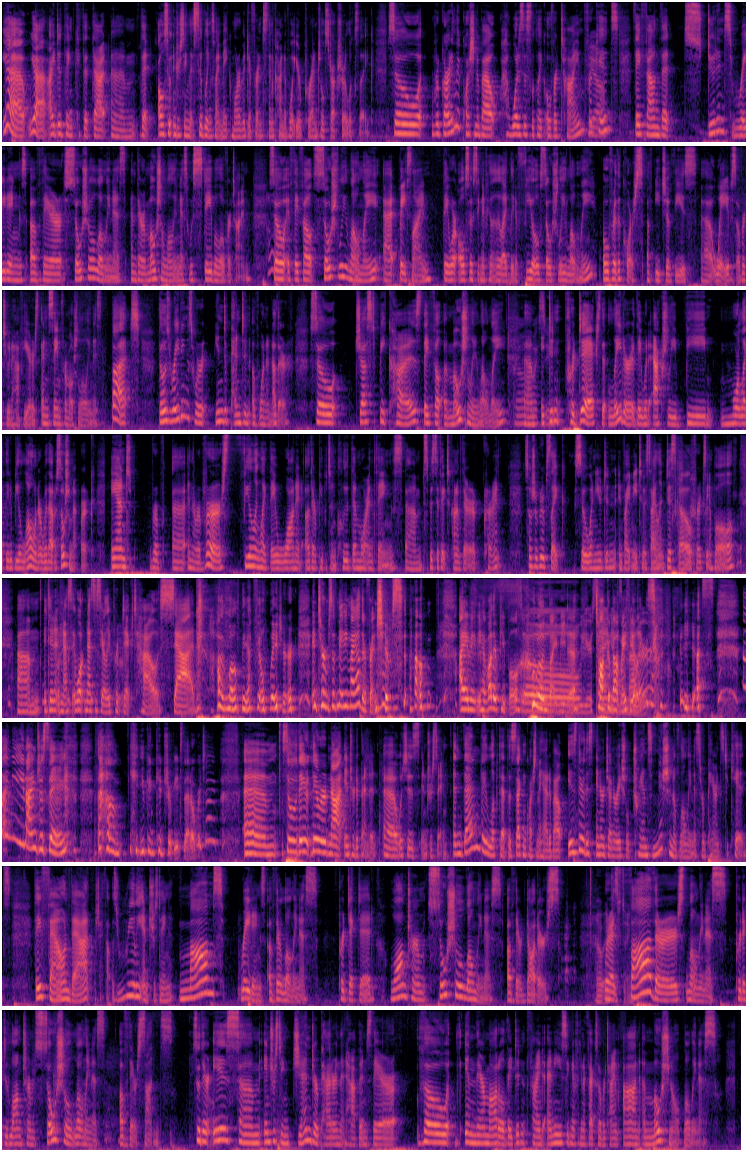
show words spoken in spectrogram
yeah, yeah, I did think that that um, that also interesting that siblings might make more of a difference than kind of what your parental structure looks like. So regarding the question about how, what does this look like over time for yeah. kids, they found that students' ratings of their social loneliness and their emotional loneliness was stable over time. Oh. So if they felt socially lonely at baseline, they were also significantly likely to feel socially lonely over the course of each of these uh, waves over two and a half years, and same for emotional loneliness. But those ratings were independent of one another. So just because they felt emotionally lonely, oh, um, it didn't predict that later they would actually be more likely to be alone or without a social network. And uh, in the reverse, feeling like they wanted other people to include them more in things um, specific to kind of their current social groups like so when you didn't invite me to a silent disco for example um, it didn't nec- it won't necessarily predict how sad how lonely i feel later in terms of maybe my other friendships. Um, i maybe have other people so who will invite me to talk about my feelings. Yes. I mean i'm just saying um, you can contribute to that over time um, so they they were not interdependent, uh, which is interesting. And then they looked at the second question they had about is there this intergenerational transmission of loneliness from parents to kids? They found that, which I thought was really interesting, moms' ratings of their loneliness predicted long-term social loneliness of their daughters. Oh, whereas fathers' loneliness predicted long-term social loneliness of their sons. So there is some interesting gender pattern that happens there, though in their model they didn't find any significant effects over time on emotional loneliness.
